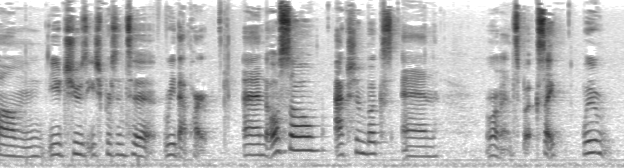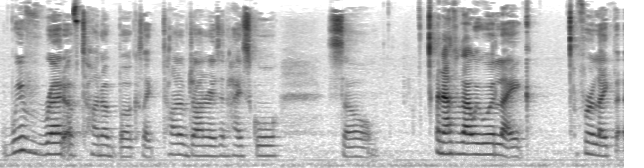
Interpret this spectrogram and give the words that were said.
um, you choose each person to read that part. And also action books and romance books. Like we we've read a ton of books, like ton of genres in high school. So and after that we would like for like the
